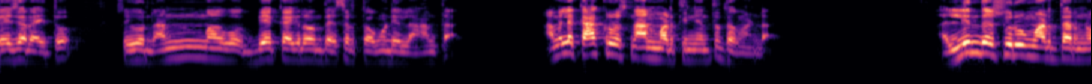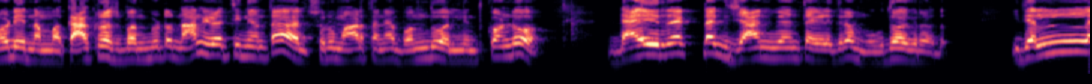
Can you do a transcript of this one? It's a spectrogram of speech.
ಬೇಜಾರಾಯಿತು. ಸೊ ಇವ್ರು ನನ್ನ ಬೇಕಾಗಿರೋಂಥ ಹೆಸರು ತಗೊಂಡಿಲ್ಲ ಅಂತ. ಆಮೇಲೆ ಕಾಕ್ರೋಚ್ ನಾನು ಮಾಡ್ತೀನಿ ಅಂತ ತಗೊಂಡ. ಅಲ್ಲಿಂದ ಶುರು ಮಾಡ್ತಾರೆ ನೋಡಿ, ನಮ್ಮ ಕಾಕ್ರೋಚ್ ಬಂದ್ಬಿಟ್ಟು ನಾನು ಹೇಳ್ತೀನಿ ಅಂತ ಅಲ್ಲಿ ಶುರು ಮಾಡ್ತಾನೆ, ಬಂದು ಅಲ್ಲಿ ನಿಂತ್ಕೊಂಡು ಡೈರೆಕ್ಟಾಗಿ ಜಾನ್ವಿ ಅಂತ ಹೇಳಿದ್ರೆ ಮುಗ್ದೋಗಿರೋದು. ಇದೆಲ್ಲ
